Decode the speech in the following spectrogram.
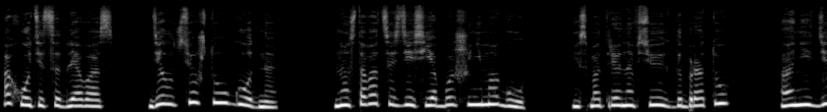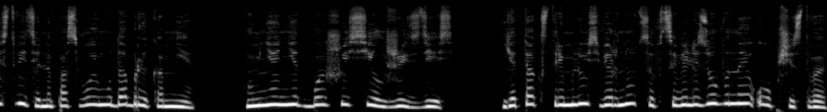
охотиться для вас, делать все, что угодно. Но оставаться здесь я больше не могу. Несмотря на всю их доброту, они действительно по-своему добры ко мне. У меня нет больше сил жить здесь. Я так стремлюсь вернуться в цивилизованное общество.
